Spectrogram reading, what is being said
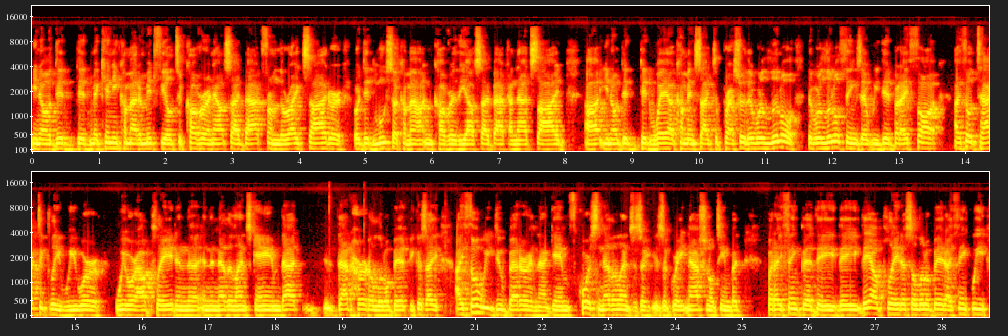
you know, did did McKennie come out of midfield to cover an outside back from the right side, or or did Musah come out and cover the outside back on that side? Uh, you know, did did Weah come inside to pressure? There were little there were little things that we did, but I thought I thought tactically we were we were outplayed in the in the Netherlands game. That that hurt a little bit because I I thought we'd do better in that game. Of course, Netherlands is a is a great national team, but but I think that they, they, they outplayed us a little bit. I think we,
